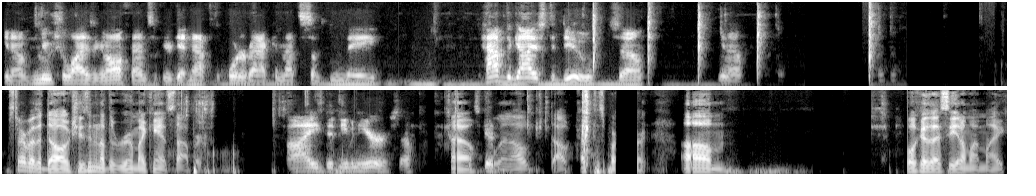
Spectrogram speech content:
you know neutralizing an offense if you're getting after the quarterback, and that's something they have the guys to do. So you know, sorry about the dog. She's in another room. I can't stop her. I didn't even hear her. So Oh, good. well, then I'll I'll cut this part. Um, well, because I see it on my mic.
